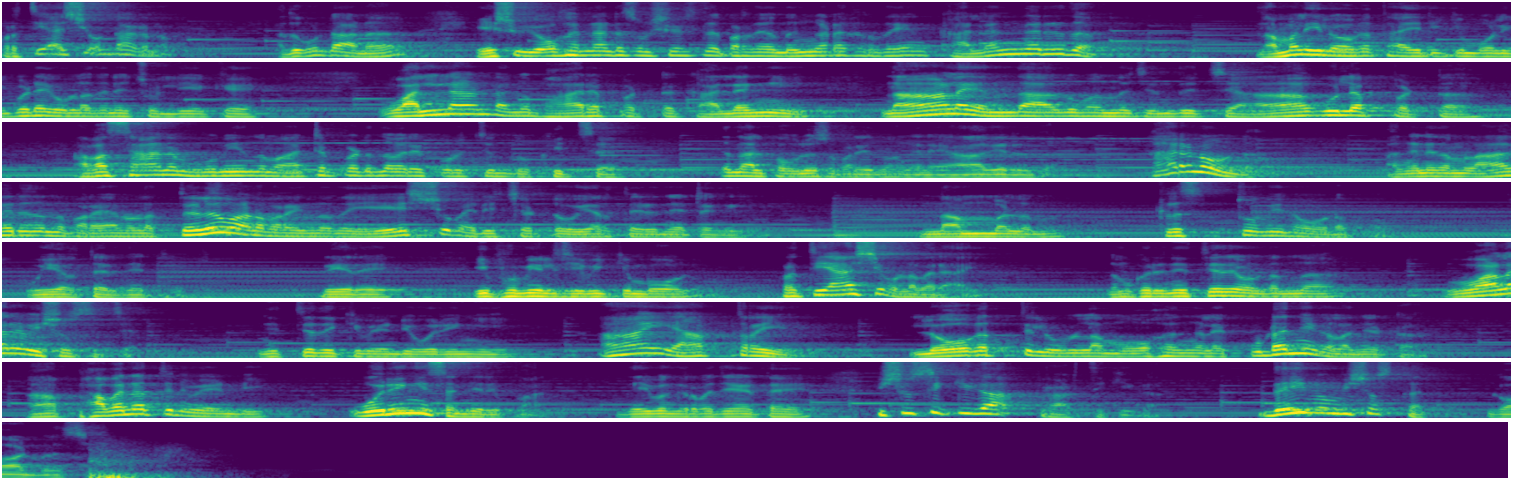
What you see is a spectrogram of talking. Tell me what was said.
പ്രത്യാശ ഉണ്ടാകണം. അതുകൊണ്ടാണ് യേശു യോഹന്നാന്റെ സുശേഷത്തിൽ പറഞ്ഞത് നിങ്ങളുടെ ഹൃദയം കലങ്ങരുത്. നമ്മൾ ഈ ലോകത്തായിരിക്കുമ്പോൾ ഇവിടെയുള്ളതിനെ ചൊല്ലിയൊക്കെ വല്ലാണ്ട് അങ്ങ് ഭാരപ്പെട്ട് കലങ്ങി നാളെ എന്താകുമെന്ന് ചിന്തിച്ച് ആകുലപ്പെട്ട് അവസാനം ഭൂമിയിൽ നിന്ന് മാറ്റപ്പെടുന്നവരെക്കുറിച്ചും ദുഃഖിച്ച് എന്നാൽ പൗലൂസ് പറയുന്നു അങ്ങനെ ആകരുത്. കാരണമുണ്ട്. അങ്ങനെ നമ്മൾ ആകരുതെന്ന് പറയാനുള്ള തെളിവാണ് പറയുന്നത് യേശു മരിച്ചിട്ട് ഉയർത്തെഴുന്നേറ്റെങ്കിൽ നമ്മളും ക്രിസ്തുവിനോടൊപ്പം ഉയർത്തെഴുന്നേറ്റിരിക്കും. പ്രിയരെ ഈ ഭൂമിയിൽ ജീവിക്കുമ്പോൾ പ്രത്യാശയുള്ളവരായി. നമുക്കൊരു നിത്യതയുണ്ടെന്ന് വളരെ വിശ്വസിച്ച് നിത്യതയ്ക്ക് വേണ്ടി ഒരുങ്ങി ആ യാത്രയിൽ ലോകത്തിലുള്ള മോഹങ്ങളെ കുടഞ്ഞു കളഞ്ഞിട്ട് ആ ഭവനത്തിന് വേണ്ടി ഒരുങ്ങി സഞ്ചരിപ്പാൻ ദൈവം കൃപ ചെയ്യട്ടെ. വിശ്വസിക്കുക പ്രാർത്ഥിക്കുക. ദൈവം വിശ്വസ്തൻ. God bless you.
